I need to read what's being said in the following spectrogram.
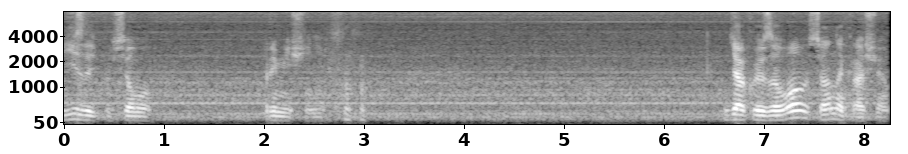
їздить по всьому приміщенні. Дякую за увагу, всього найкращого.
